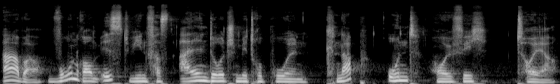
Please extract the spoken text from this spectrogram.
Aber Wohnraum ist, wie in fast allen deutschen Metropolen, knapp und häufig teuer.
